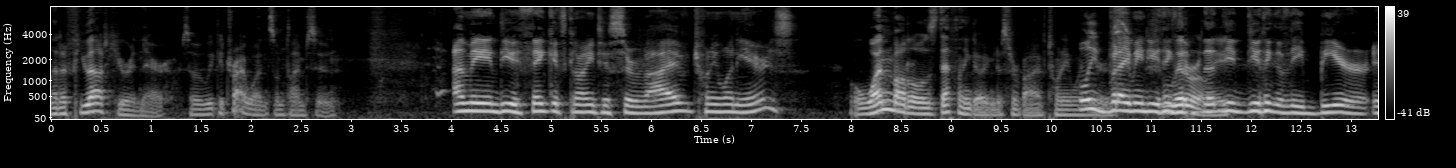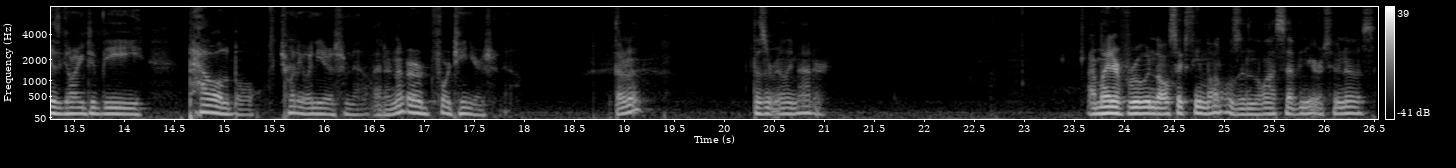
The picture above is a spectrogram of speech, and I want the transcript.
let a few out here and there. So we could try one sometime soon. I mean, do you think it's going to survive 21 years? One bottle is definitely going to survive 21 Well, years. but I mean, do you think literally? the, do you- do you think that the beer is going to be palatable 21 years from now? I don't know. Or 14 years from now? I don't know. Doesn't really matter. I might have ruined all 16 bottles in the last seven years. Who knows?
